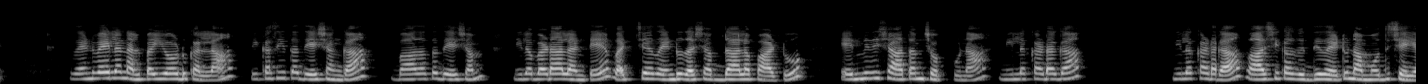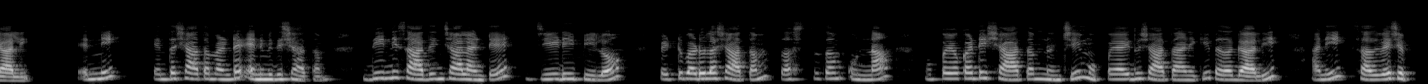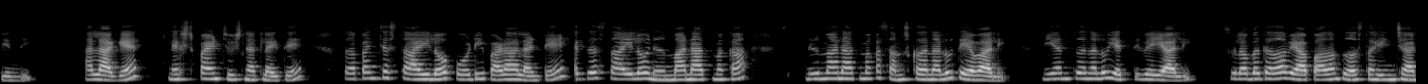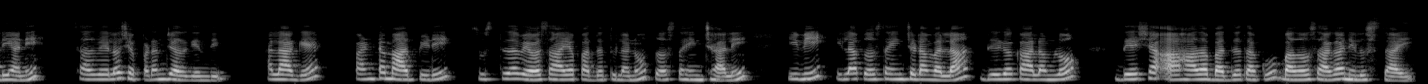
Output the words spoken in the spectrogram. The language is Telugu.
రెండు వేల నలభై ఏడు కల్లా వికసిత దేశంగా భారతదేశం నిలబడాలంటే వచ్చే రెండు దశాబ్దాల పాటు ఎనిమిది శాతం చొప్పున నిలకడగా నిలకడగా వార్షిక వృద్ధి రేటు నమోదు చేయాలి. ఎన్ని? ఎంత శాతం అంటే ఎనిమిది శాతం. దీన్ని సాధించాలంటే జీడిపిలో పెట్టుబడుల శాతం ప్రస్తుతం ఉన్న ముప్పై ఒకటి శాతం నుంచి ముప్పై ఐదు శాతానికి పెరగాలి అని సర్వే చెప్పింది. అలాగే నెక్స్ట్ పాయింట్ చూసినట్లయితే ప్రపంచ స్థాయిలో పోటీ పడాలంటే క్షేత్రస్థాయిలో నిర్మాణాత్మక నిర్మాణాత్మక సంస్కరణలు తేవాలి నియంత్రణలు ఎత్తివేయాలి సులభతర వ్యాపారం ప్రోత్సహించాలి అని సర్వేలో చెప్పడం జరిగింది. అలాగే పంట మార్పిడి సుస్థిర వ్యవసాయ పద్ధతులను ప్రోత్సహించాలి. ఇవి ఇలా ప్రోత్సహించడం వల్ల దీర్ఘకాలంలో దేశ ఆహార భద్రతకు భరోసాగా నిలుస్తాయి.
